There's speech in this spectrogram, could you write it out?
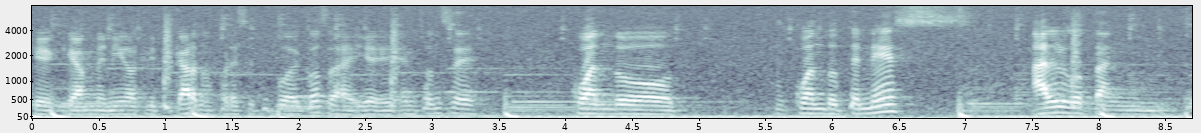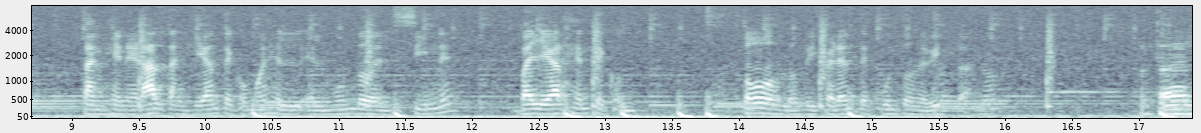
que, que han venido a criticarnos por ese tipo de cosas. Y, eh, entonces, cuando, cuando tenés algo tan, tan general, tan gigante como es el, mundo del cine, va a llegar gente con todos los diferentes puntos de vista, ¿no? Total.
